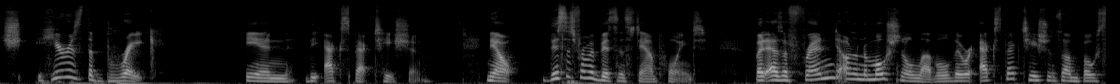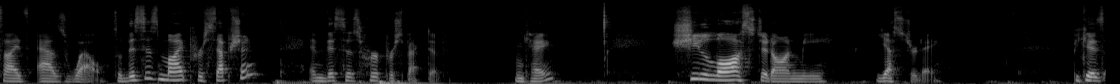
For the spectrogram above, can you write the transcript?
here is the break in the expectation. Now, this is from a business standpoint, but as a friend on an emotional level, there were expectations on both sides as well. So this is my perception and this is her perspective. Okay? She lost it on me yesterday because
